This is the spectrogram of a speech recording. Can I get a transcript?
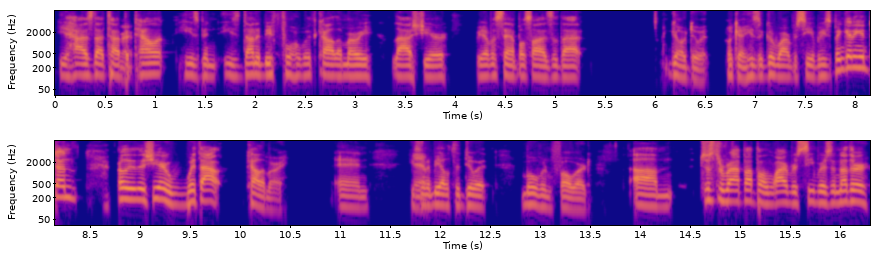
He has that type Right. of talent. He's been he's done it before with Kyler Murray last year. We have a sample size of that. Go do it. Okay. He's a good wide receiver. He's been getting it done earlier this year without Kyler Murray. And he's Yeah. going to be able to do it moving forward. Um, just to wrap up on wide receivers, another,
